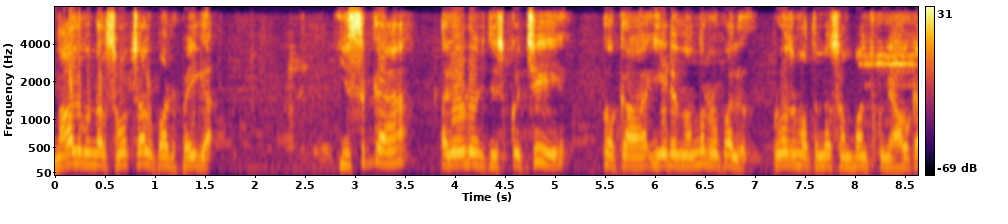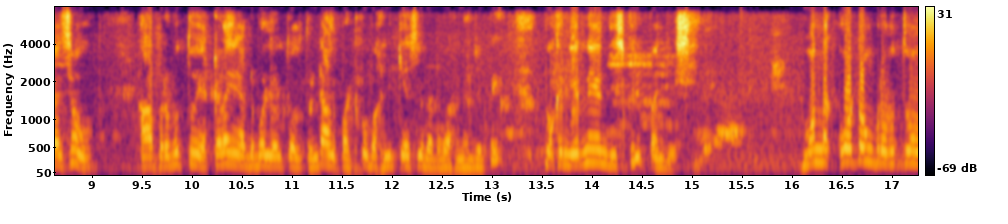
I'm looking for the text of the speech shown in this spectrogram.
నాలుగున్నర సంవత్సరాల పాటు పైగా ఇసుక రేవులోంచి తీసుకొచ్చి ఒక ఏడెనిమిది వందల రూపాయలు రోజు మొత్తం మీద సంపాదించుకునే అవకాశం ఆ ప్రభుత్వం ఎక్కడైనా అడ్డబడి వాళ్ళు తోలుతుంటే వాళ్ళు పట్టుకోబాకని కేసులు పెట్టబోకండి అని చెప్పి ఒక నిర్ణయం తీసుకుని పనిచేసింది. మొన్న కూటమి ప్రభుత్వం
